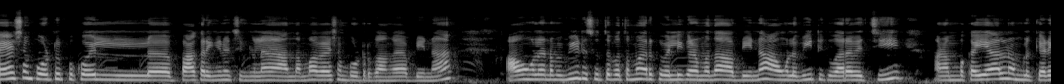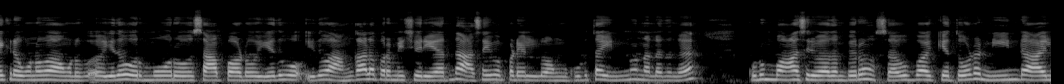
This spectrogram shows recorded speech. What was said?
வேஷம் போட்டு இப்போ கோயிலில் பார்க்குறீங்கன்னு வச்சுங்களேன் அந்த அம்மா வேஷம் போட்டிருக்காங்க அப்படின்னா அவங்கள நம்ம வீடு சுத்தபத்தமாக இருக்குது வெள்ளிக்கிழமை தான் அப்படின்னா அவங்கள வீட்டுக்கு வர வச்சு நம்ம கையால் நம்மளுக்கு கிடைக்கிற உணவு அவங்களுக்கு ஏதோ ஒரு மோரோ சாப்பாடோ எதுவோ ஏதோ அங்காள பரமேஸ்வரியாக இருந்தால் அசைவ படையல் அவங்க கொடுத்தா இன்னும் நல்லதுங்க. குடும்ப ஆசீர்வாதம் பெறும். சௌபாக்கியத்தோடு நீண்ட ஆயுள்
